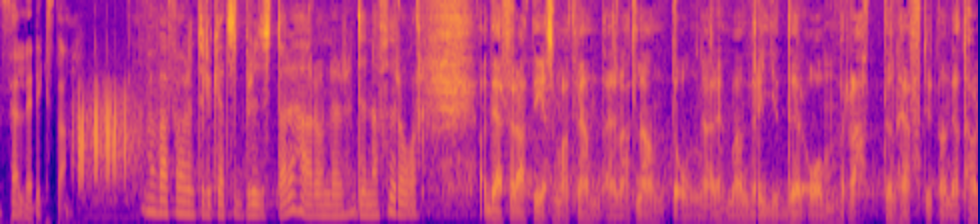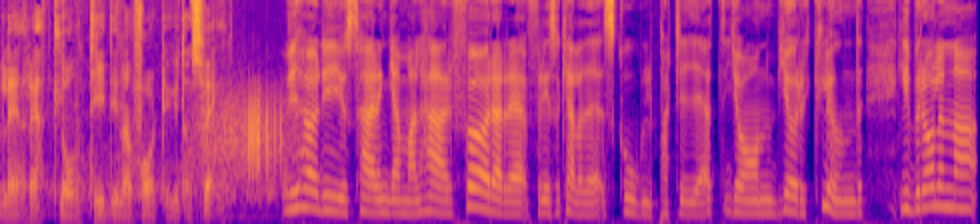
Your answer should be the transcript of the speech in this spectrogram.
föll riksdagen. Men varför har du inte lyckats bryta det här under dina fyra år? Ja, därför att det är som att vända en atlantångare. Man vrider om ratten häftigt men det tar rätt lång tid innan fartyget har svängt. Vi hörde ju just här en gammal härförare för det så kallade skolpartiet, Jan Björklund. Liberalerna,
